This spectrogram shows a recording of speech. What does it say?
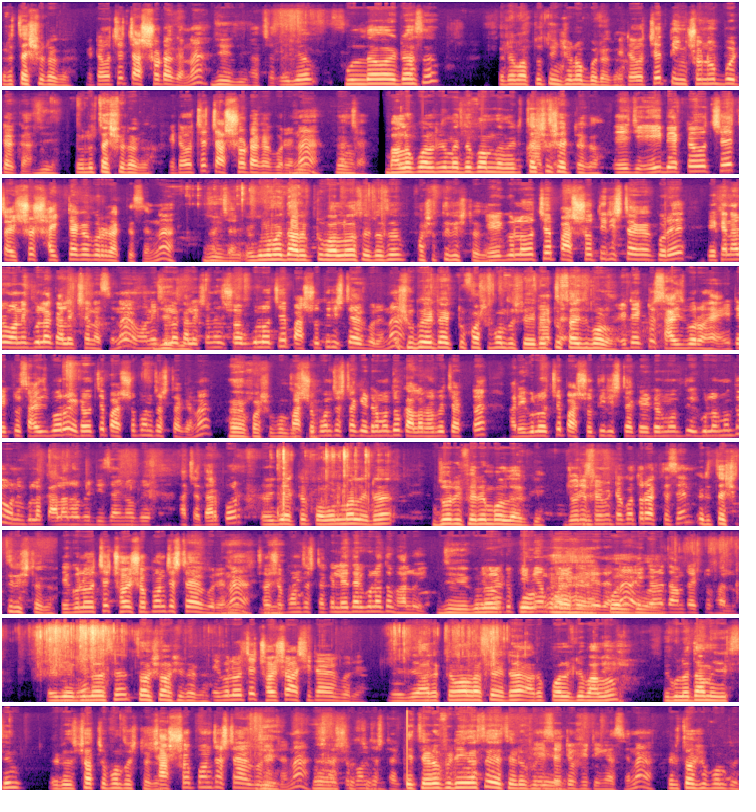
এটা চারশো টাকা। এটা হচ্ছে চারশো টাকা না? জি জি। আচ্ছা এই যে ফুল দেওয়া এটা আছে এটা মাত্র তিনশো নব্বই টাকা। এটা হচ্ছে তিনশো নব্বই টাকা। জি এগুলো চারশো টাকা। এটা হচ্ছে চারশো টাকা করে না? হ্যাঁ। আচ্ছা। ভালো কোয়ালিটির মধ্যে কম দামে এটা চারশো ষাট টাকা। এই যে এই ব্যাগটা হচ্ছে চারশো ষাট টাকা করে রাখতেছেন না? আচ্ছা। এগুলোর মধ্যে আরেকটু ভালো আছে এটা পাঁচশো তিরিশ টাকা। এইগুলো হচ্ছে পাঁচশো তিরিশ টাকা করে। এখানে আরও অনেকগুলা কালেকশন আছে না? অনেকগুলো কালেকশন আছে সবগুলো হচ্ছে পাঁচশো তিরিশ টাকা করে না? শুধু এটা একটু পাঁচশো পঞ্চাশ টাকা এটা একটু আচ্ছা। সাইজ বড়। এটা একটু সাইজ বড় হ্যাঁ। এটা একটু সাইজ বড় এটা হচ্ছে পাঁচশো পঞ্চাশ টাকা না? হ্যাঁ পাঁচশো পঞ্চাশ পাঁচশো পঞ্চাশ টাকা এটার মধ্যেও কালার হবে চারটা। আর এগুলো হচ্ছে পাঁচশো তিরিশ টাকা এটার মধ্যে এগুলোর মধ্যে অনেকগুলো কালার হবে ডিজাইন হবে। আচ্ছা তারপর? এই যে একটা কমন মাল এটা জরি ফ্রেম বলে আর কি। জরি ফ্রেমটা কত রাখতেছেন? এটা চারশো তিরিশ টাকা। এগুলো হচ্ছে ছয়শো পঞ্চাশ টাকা করে না? ছয়শো পঞ্চাশ টাকা। লেদারগুলো তো ভালোই। জি এগুলো একটু প্রিমিয়াম কোয়ালিটির লেদার না? দামটা একটু ভালো। এই যে এগুলো আছে ছয়শো আশি টাকা। এগুলো হচ্ছে ছয়শো আশি টাকা করে। এই যে আরেকটা মাল আছে এটা আরও কোয়ালিটি ভালো। এগুলো দামি দেখছেন। এটা সাতশো পঞ্চাশ টাকা। সাতশো পঞ্চাশ টাকা করে এটা না? হ্যাঁ, সাতশো পঞ্চাশ টাকা। এই চেডো ফিটিং আছে এই চেডো এই ফিটিং ফিটিং আছে না?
